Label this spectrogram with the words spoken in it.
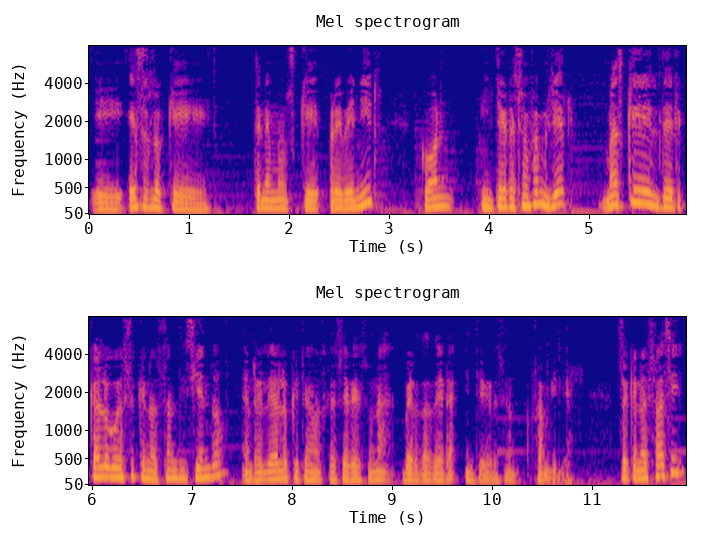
eh, eso es lo que tenemos que prevenir con integración familiar. Más que el decálogo este que nos están diciendo, en realidad lo que tenemos que hacer es una verdadera integración familiar. Sé que no es fácil,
